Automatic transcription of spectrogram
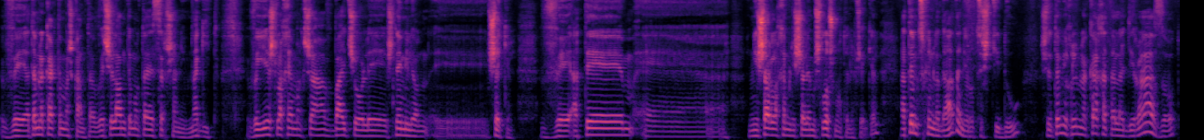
ואתם לקחתם משכנתה ושילמתם אותה עשר שנים, נגיד, ויש לכם עכשיו בית שעולה שני מיליון אה, שקל, ואתם, אה, נשאר לכם לשלם 300 אלף שקל, אתם צריכים לדעת, אני רוצה שתדעו, שאתם יכולים לקחת על הדירה הזאת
